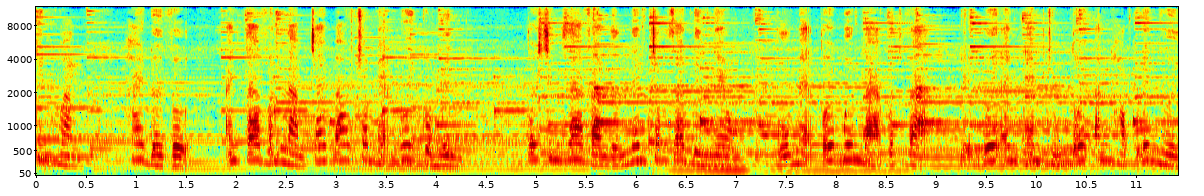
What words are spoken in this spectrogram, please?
kinh hoàng. Hai đời vợ, anh ta vẫn làm trai bao cho mẹ nuôi của mình. Tôi sinh ra và lớn lên trong gia đình nghèo. Bố mẹ tôi bươn bả vất vả để nuôi anh em chúng tôi ăn học lên người.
